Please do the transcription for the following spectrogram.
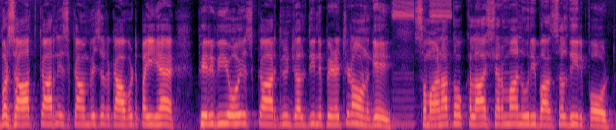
ਬਰਸਾਤ ਕਾਰਨ ਇਸ ਕੰਮ ਵਿੱਚ ਰੁਕਾਵਟ ਪਈ ਹੈ, ਫਿਰ ਵੀ ਉਹ ਇਸ ਕਾਰਜ ਨੂੰ ਜਲਦੀ ਨਿਪੇੜੇ ਚੜਾਉਣਗੇ ਸਮਾਣਾ ਤੋਂ ਕੈਲਾਸ਼ ਸ਼ਰਮਾ ਨੂਰੀ ਬਾਂਸਲ ਦੀ ਰਿਪੋਰਟ।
